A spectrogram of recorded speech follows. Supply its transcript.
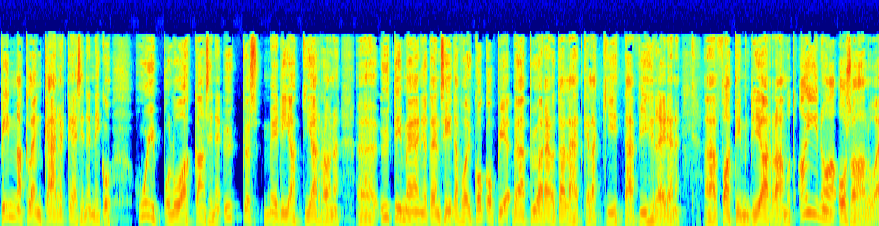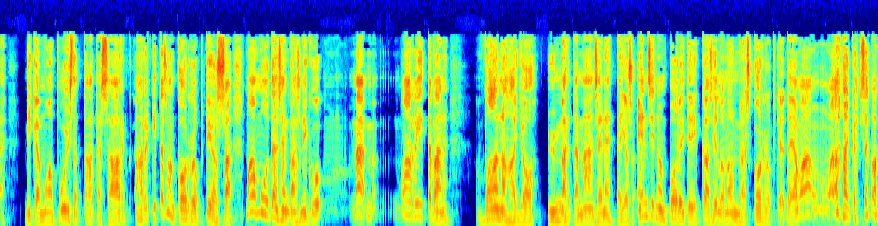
pinnaklen kärkeen, sinne niinku huippuluokkaan, sinne ykkösmediakierron ää, ytimeen, joten siitä voi koko pyöräily tällä hetkellä kiittää vihreiden ää, Fatim Diarraa, mutta ainoa osa-alue, mikä mua puistattaa tässä ar- arkitason korruptiossa. Mä oon muuten sen kanssa niinku, mä, mä, mä oon riittävän vanha jo ymmärtämään sen, että jos ensin on politiikkaa, silloin on myös korruptiota. Ja mä, mä, aika, se on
